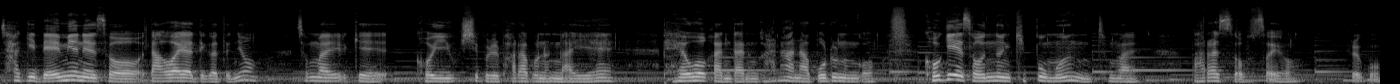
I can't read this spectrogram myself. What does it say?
자기 내면에서 나와야 되거든요. 정말 이렇게 거의 60을 바라보는 나이에 배워간다는 거 하나하나 모르는 거 거기에서 얻는 기쁨은 정말 말할 수 없어요. 그리고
